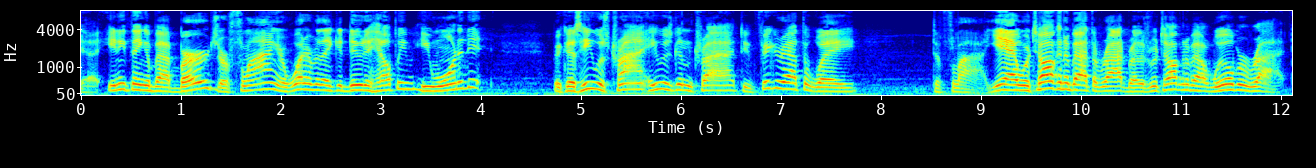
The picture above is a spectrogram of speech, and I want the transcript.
uh, anything about birds or flying or whatever they could do to help him. He wanted it because he was trying. He was going to try to figure out the way to fly. Yeah, we're talking about the Wright brothers. We're talking about Wilbur Wright.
